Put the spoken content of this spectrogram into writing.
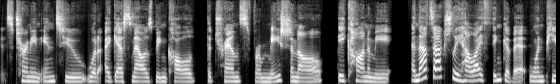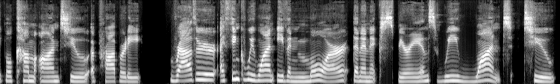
It's turning into what I guess now is being called the transformational economy. And that's actually how I think of it when people come onto a property. Rather, I think we want even more than an experience. We want to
